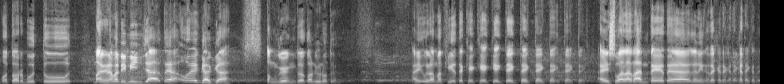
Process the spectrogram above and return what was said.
motor butut, mana nama di ninja ya, oh eh gagah, tenggeng tuh kan Yunus tuh. Ayo urama kia teh kek kek kek tek tek tek tek tek tek. Ayo suara rantai teh gini kata kata kata kata kata.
